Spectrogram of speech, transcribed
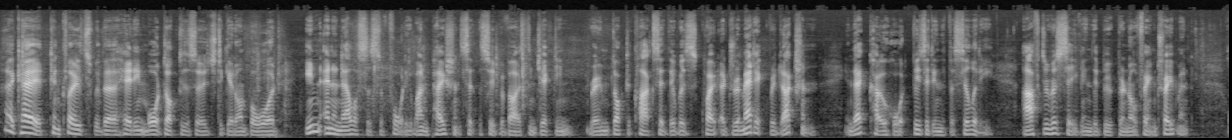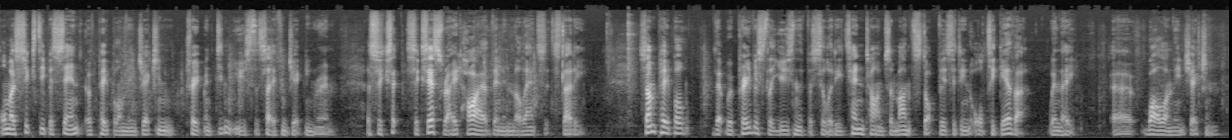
Okay, it concludes with a heading More doctors Urge to get on board. In an analysis of 41 patients at the supervised injecting room, Dr. Clark said there was, quote, a dramatic reduction in that cohort visiting the facility after receiving the buprenorphine treatment. Almost 60% of people on the injection treatment didn't use the safe injecting room, a success rate higher than in the Lancet study. Some people that were previously using the facility 10 times a month stopped visiting altogether when they, uh, while on the injection.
